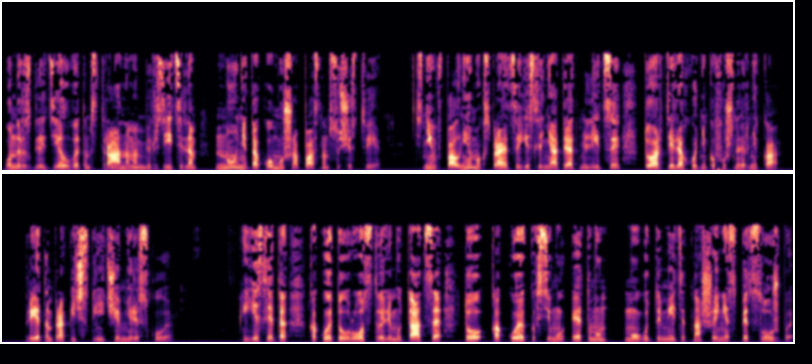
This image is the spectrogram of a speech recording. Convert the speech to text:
он разглядел в этом странном, омерзительном, но не таком уж опасном существе. С ним вполне мог справиться, если не отряд милиции, то артель охотников уж наверняка, при этом практически ничем не рискуя. И если это какое-то уродство или мутация, то какое ко всему этому могут иметь отношение спецслужбы?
